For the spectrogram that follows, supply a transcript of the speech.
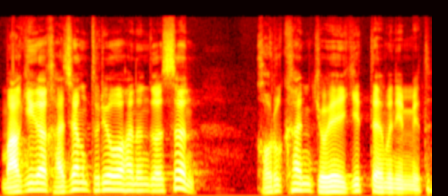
마귀가 가장 두려워하는 것은 거룩한 교회이기 때문입니다.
